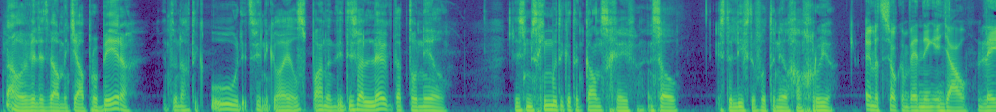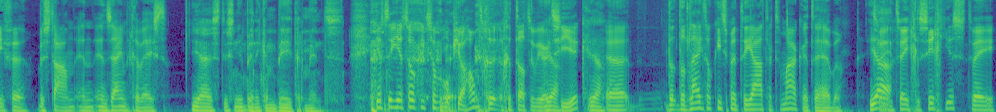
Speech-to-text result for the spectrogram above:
Nou, we willen het wel met jou proberen. En toen dacht ik: Oeh, dit vind ik wel heel spannend. Dit is wel leuk, dat toneel. Dus misschien moet ik het een kans geven. En zo is de liefde voor toneel gaan groeien. En dat is ook een wending in jouw leven, bestaan en, en zijn geweest. Juist, dus nu ben ik een beter mens. Je hebt, je hebt ook iets op, op je hand getatoeëerd, zie ik. Ja. Uh, dat, dat lijkt ook iets met theater te maken te hebben. Ja. Twee, twee gezichtjes, twee...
